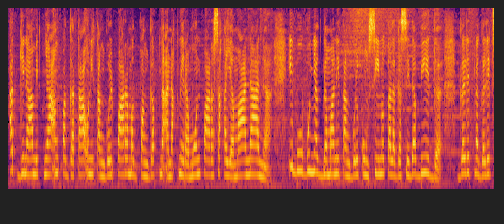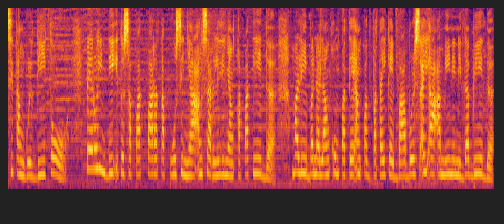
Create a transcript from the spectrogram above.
at ginamit niya ang pagkatao ni Tanggol para magpanggap na anak ni Ramon para sa kayamanan. Ibubunyag naman ni Tanggol kung sino talaga si David. Galit na galit si Tanggol dito. Pero hindi ito sapat para tapusin niya ang sarili niyang kapatid. Maliban na lang kung pati ang pagpatay kay Bubbles ay aaminin ni David.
